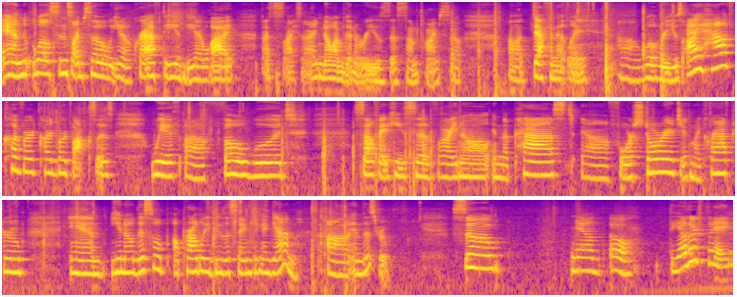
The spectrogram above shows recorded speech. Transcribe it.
And well, since I'm so, you know, crafty and DIY, that's I, I know I'm going to reuse this sometime, so uh, definitely uh, will reuse. I have covered cardboard boxes with uh, faux wood self-adhesive vinyl in the past uh, for storage in my craft room. And, you know, this will, I'll probably do the same thing again uh, in this room. So, now, oh, the other thing,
